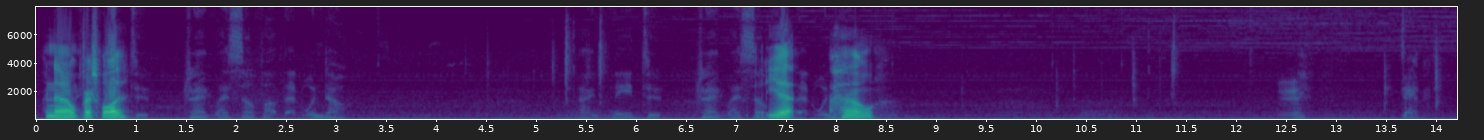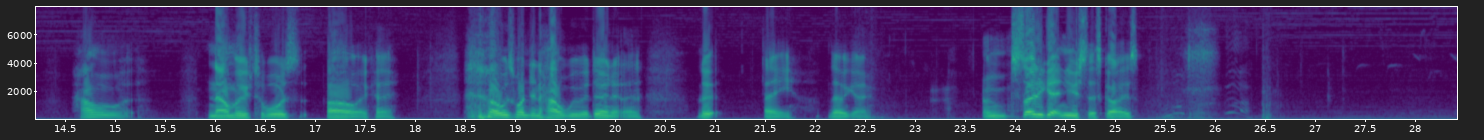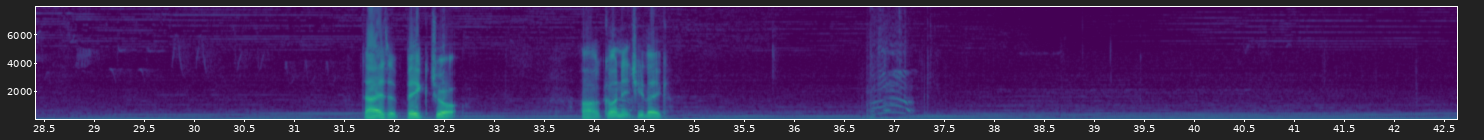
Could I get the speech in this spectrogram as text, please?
And now press Y. To drag myself out that window. I need to drag myself Yeah, out that window. how? Damn it. How? Now move towards. Oh, okay. I was wondering how we were doing it then. Look, A. There we go. I'm slowly getting used to this, guys. That is a big drop. Oh, I've got an itchy leg.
